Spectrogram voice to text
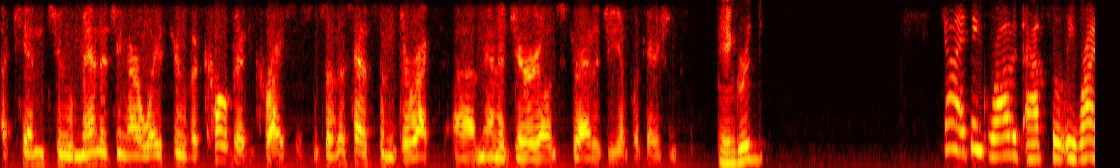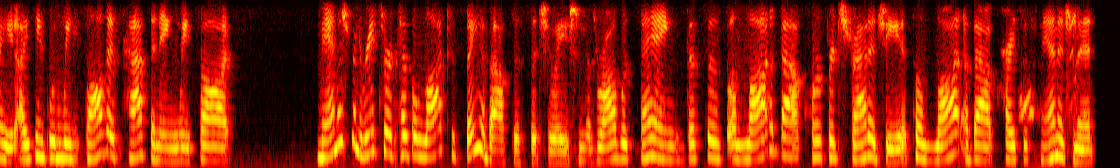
akin to managing our way through the COVID crisis. And so this has some direct uh, managerial and strategy implications. Ingrid? Yeah, I think Rob is absolutely right. I think when we saw this happening, we thought management research has a lot to say about this situation. As Rob was saying, this is a lot about corporate strategy. It's a lot about crisis management.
